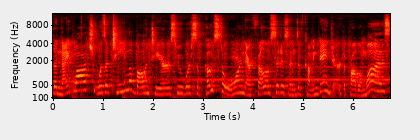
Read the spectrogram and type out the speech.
The Night Watch was a team of volunteers who were supposed to warn their fellow citizens of coming danger. The problem was,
